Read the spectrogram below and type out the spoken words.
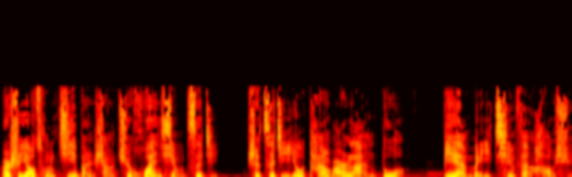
而是要从基本上去唤醒自己，使自己由贪玩懒惰变为勤奋好学。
